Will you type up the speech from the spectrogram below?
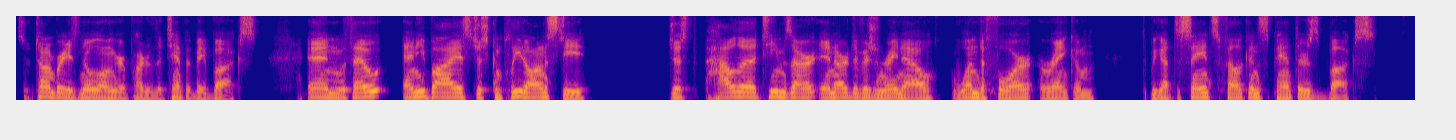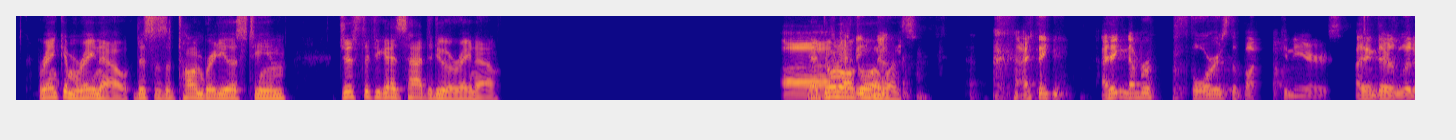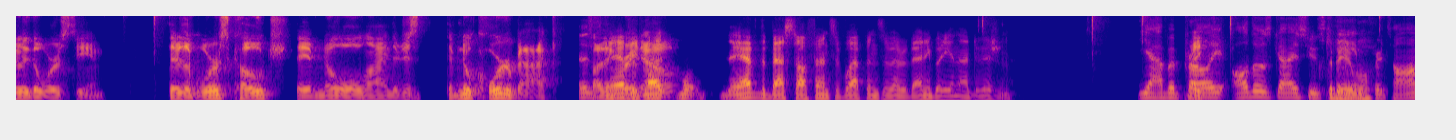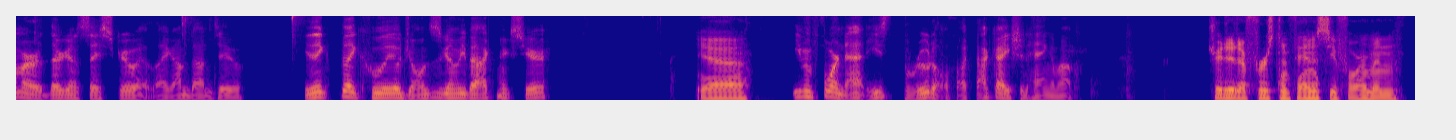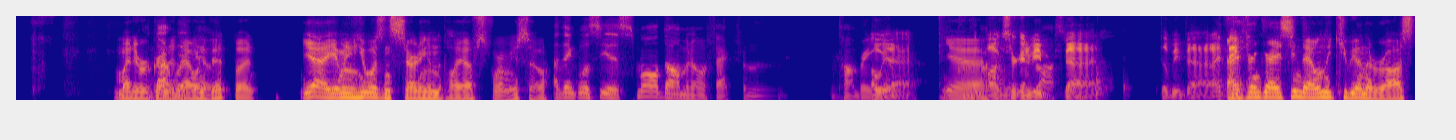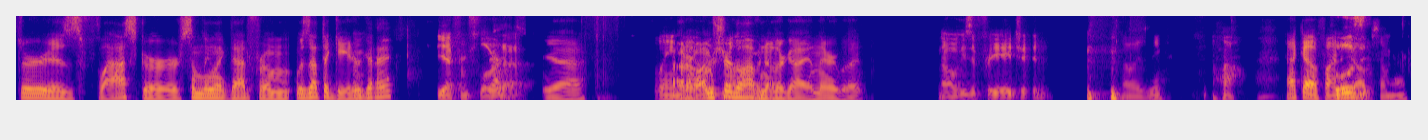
So Tom Brady is no longer a part of the Tampa Bay Bucks, and without any bias, just complete honesty, just how the teams are in our division right now, one to four, rank them. We got the Saints, Falcons, Panthers, Bucks. Rank them right now. This is a Tom Brady list team. Just if you guys had to do it right now, Uh, yeah, don't I all think go at no- once. I think I think number four is the Buccaneers. I think they're literally the worst team. They're the worst coach. They have no O line. They're just they have no quarterback. So I think right the now, well, they have the best offensive weapons of out of anybody in that division. Yeah, but probably all those guys who It's came debatable. for Tom are they're gonna say screw it. Like I'm done too. You think like Julio Jones is gonna be back next year? Yeah, Even Fournette, he's brutal. Like that guy should hang him up. traded a first in fantasy for him and might have How'd that regretted that work one a out? bit, but yeah, I mean he wasn't starting in the playoffs for me, so I think we'll see a small domino effect from Tom Brady. oh going yeah, the yeah. Bucks are going to be Roster. bad. They'll be bad. I I think. think I seen the only QB on the roster is Flask or something like that from was that the Gator guy? yeah, from Florida. Yeah. Blaine I don't know. I'm sure they'll have another guy in there, but No, he's a free agent. Oh, is he? Wow, that guy will find Who a job it? somewhere.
